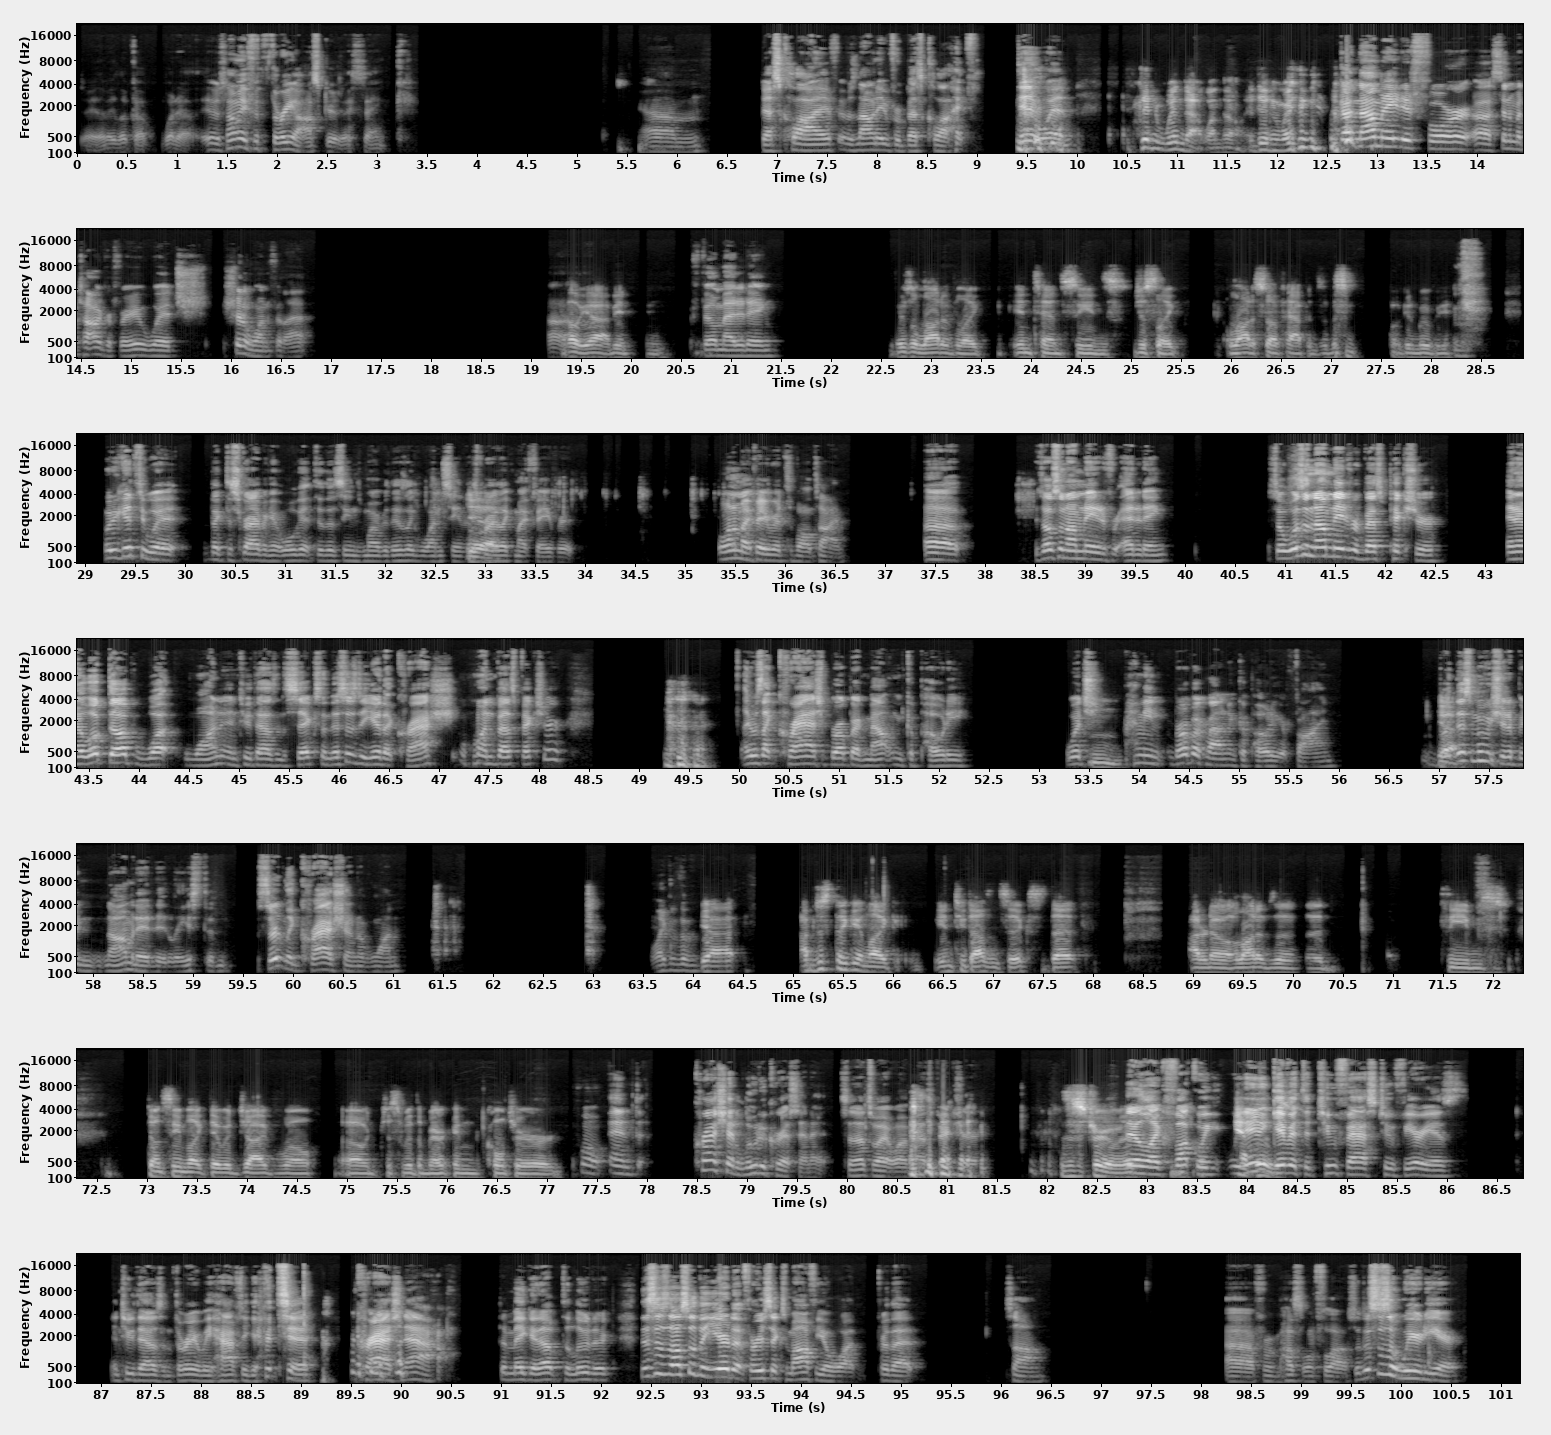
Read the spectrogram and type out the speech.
Wait, Let me look up what else. it was nominated for three Oscars, I think. Um, best Clive. It was nominated for best Clive. Didn't win. didn't win that one though. It didn't win. Got nominated for uh, cinematography, which should have won for that. Uh, Oh yeah, I mean, film editing. there's a lot of like intense scenes. Just like a lot of stuff happens in this fucking movie. When we get to it, like describing it, we'll get to the scenes more. But there's like one scene that's Yeah. probably like my favorite, one of my favorites of all time. Uh, it's also nominated for editing. So it wasn't nominated for best picture, and I looked up what won in 2006, and this is the year that Crash won best picture. It was like Crash, Brokeback Mountain, Capote, which Mm. I mean, Brokeback Mountain and Capote are fine, Yeah. but this movie should have been nominated at least, and certainly Crash shouldn't have won. Like the Yeah, I'm just thinking like in 2006 that I don't know a lot of the, the themes don't seem like they would jive well uh, just with American culture. well, and Crash had Ludacris in it, so that's why it won best picture. This is true. They're That's- like, "Fuck, we we didn't lose. give it to Too Fast, Too Furious in 2003. We have to give it to Crash now to make it up to Ludic." This is also the year that Three Six Mafia won for that song uh, from Hustle and Flow. So this is a weird year.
